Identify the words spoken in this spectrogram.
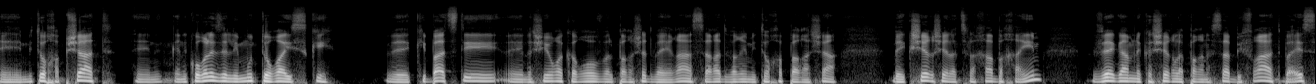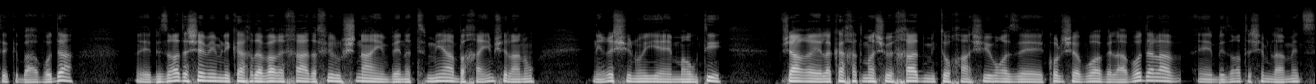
אה, מתוך הפשט. אה, אני קורא לזה לימוד תורה עסקי, וקיבצתי אה, לשיעור הקרוב על פרשת וירא עשרה דברים מתוך הפרשה בהקשר של הצלחה בחיים. וגם נקשר לפרנסה בפרט, בעסק, בעבודה. בעזרת השם, אם ניקח דבר אחד, אפילו שניים, ונטמיע בחיים שלנו, נראה שינוי אה, מהותי. אפשר אה, לקחת משהו אחד מתוך השיעור הזה כל שבוע ולעבוד עליו, אה, בעזרת השם לאמץ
